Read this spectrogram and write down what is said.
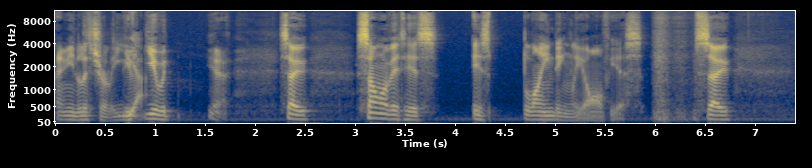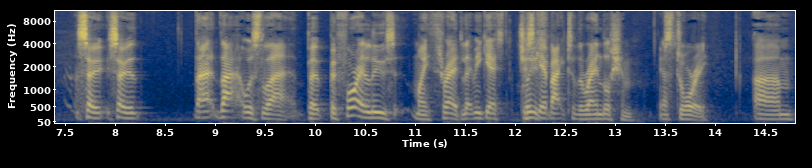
I mean, literally, you, Yeah. you would, you know. So some of it is is blindingly obvious. So so so that that was that. But before I lose my thread, let me get just Please. get back to the Rendlesham story. Um,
